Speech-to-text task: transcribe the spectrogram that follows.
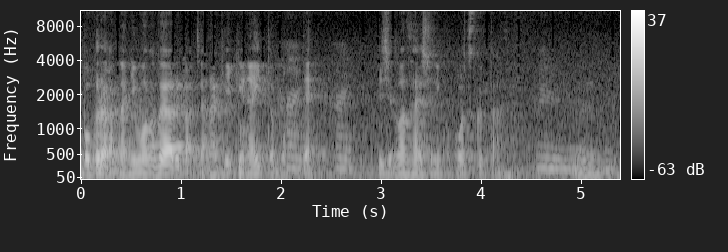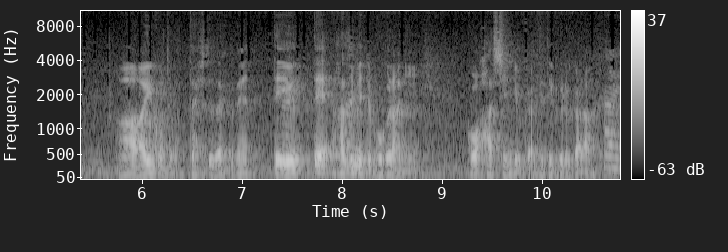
僕らが何者であるかじゃなきゃいけないと思って、はい。一番最初にここを作ったんですああいうことやった人だよねって言って初めて僕らにこう発信力が出てくるから、はい。はい。はい。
